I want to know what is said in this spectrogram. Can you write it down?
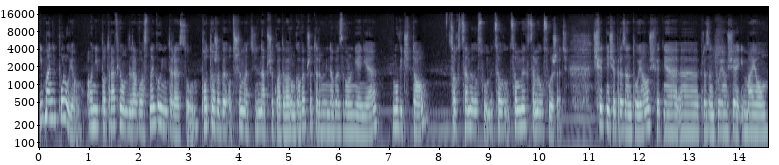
i manipulują. Oni potrafią dla własnego interesu, po to, żeby otrzymać na przykład warunkowe przeterminowe zwolnienie, mówić to, co, chcemy, co, co my chcemy usłyszeć. Świetnie się prezentują, świetnie e, prezentują się i mają,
